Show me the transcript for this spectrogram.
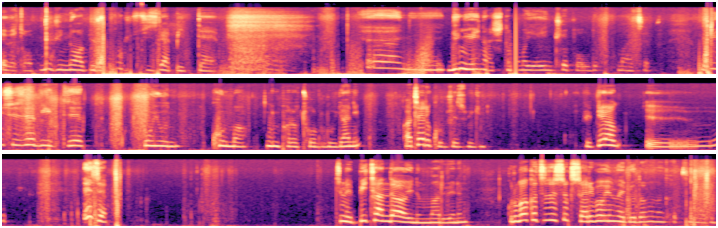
evet abi bugün ne yapıyoruz? Sizler birlikte. Yani dün yayın açtım ama yayın çöp oldu maalesef. Bugün sizler birlikte oyun kurma imparatorluğu yani Atari kuracağız bugün. Biraz eee neyse. Şimdi bir tane daha oyunum var benim. Gruba katılırsak sarı bir oyun veriyordu ama ben katılmadım.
